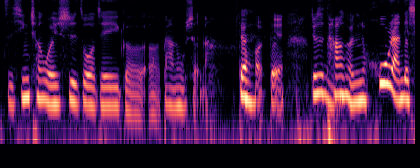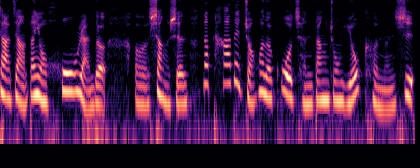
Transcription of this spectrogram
子欣称为是做这个呃大怒神啊，对 对，就是他可能忽然的下降，但又忽然的呃上升。那他在转换的过程当中，有可能是。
